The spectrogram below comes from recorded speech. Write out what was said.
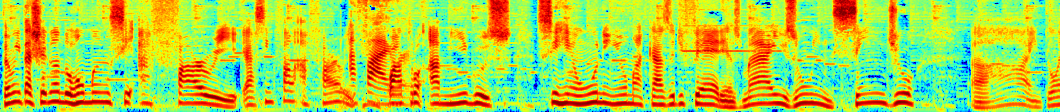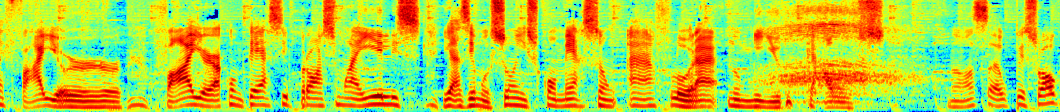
Também tá chegando o romance Afari. É assim que fala? Afari? Afari. Quatro amigos se reúnem em uma casa de férias, mas um incêndio. Ah, então é Fire. Fire acontece próximo a eles e as emoções começam a aflorar no meio do caos. Nossa, o pessoal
